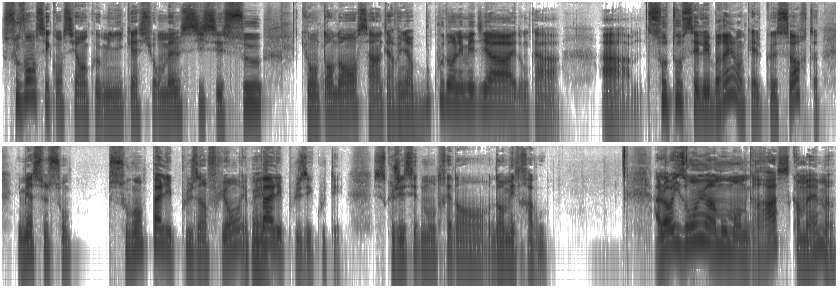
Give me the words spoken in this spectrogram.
Souvent, ces conseillers en communication, même si c'est ceux qui ont tendance à intervenir beaucoup dans les médias et donc à, s'auto-célébrer en quelque sorte, eh bien, ce ne sont souvent pas les plus influents et pas les plus écoutés. C'est ce que j'essaie de montrer dans mes travaux. Alors ils ont eu un moment de grâce quand même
